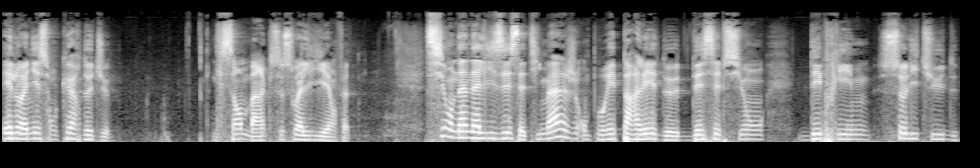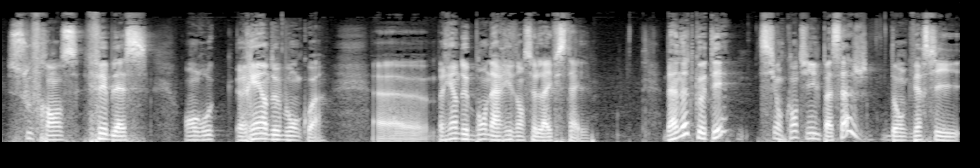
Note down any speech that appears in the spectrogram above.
éloigner son cœur de Dieu. Il semble ben, que ce soit lié en fait. Si on analysait cette image, on pourrait parler de déception, déprime, solitude, souffrance, faiblesse. En gros, rien de bon quoi. Euh, rien de bon n'arrive dans ce lifestyle. D'un autre côté, si on continue le passage, donc versets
